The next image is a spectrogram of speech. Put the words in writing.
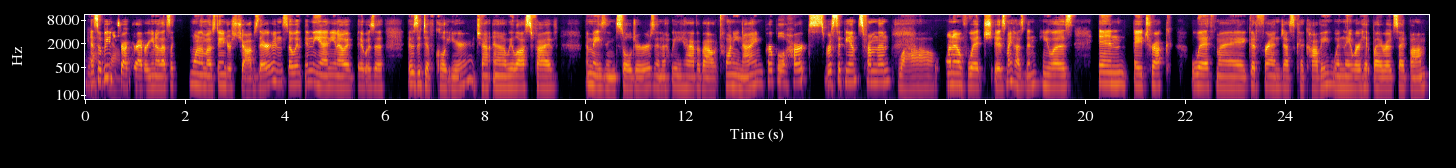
Yeah, and so being yeah. a truck driver, you know, that's like one of the most dangerous jobs there. And so in, in the end, you know, it, it was a it was a difficult year. Uh, we lost five amazing soldiers, and we have about 29 Purple Hearts recipients from them. Wow. One of which is my husband. He was in a truck with my good friend Jessica Cawvey when they were hit by a roadside bomb.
